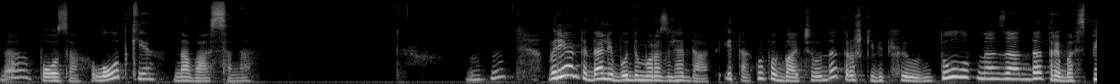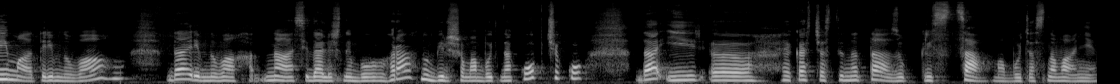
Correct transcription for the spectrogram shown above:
Да, поза лодки навасана. Угу. Варіанти далі будемо розглядати. І так, ви побачили, да, трошки відхилен тулуб назад, да, треба спіймати рівновагу, да, рівновага на сідалішних буграх, ну більше, мабуть, на копчику, да, і е, якась частина тазу, крізця, мабуть, основання.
